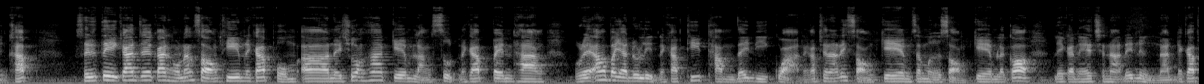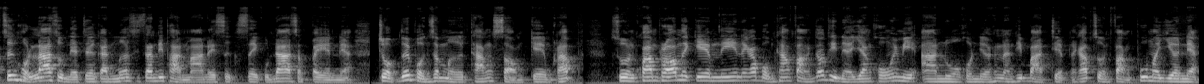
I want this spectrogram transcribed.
1ครับ สถิติการเจอกันของทั้ง 2 ทีมนะครับผมในช่วง 5 เกมหลังสุดนะครับเป็นทางเรอัลบายาโดลิดนะครับที่ทำได้ดีกว่านะครับชนะได้ 2 เกมเสมอ 2 เกม แล้วก็เลกาเนสชนะได้ 1 นัดนะครับซึ่งผลล่าสุดเนี่ยเจอกันเมื่อซีซั่นที่ผ่านมาในศึกเซกุนดาสเปนเนี่ยจบด้วยผลเสมอทั้ง 2 เกมครับส่วนความพร้อมในเกมนี้นะครับผมทางฝั่งเจ้าถิ่นเนี่ยยังคงไม่มีอานัวคนเดียวเท่านั้นที่บาดเจ็บนะครับส่วนฝั่งผู้มาเยือนเนี่ย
